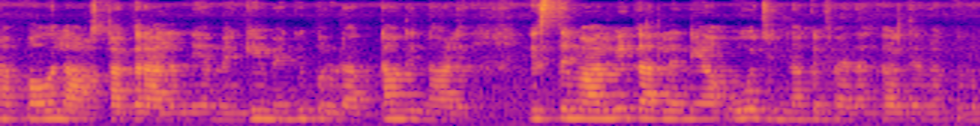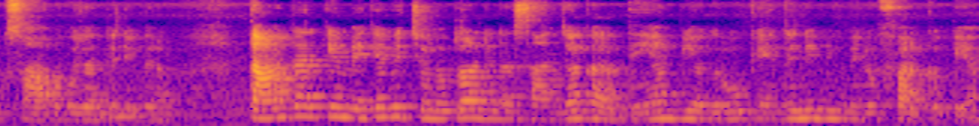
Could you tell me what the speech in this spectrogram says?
ਆਪਾਂ ਉਹ ਇਲਾਜ ਤਾਂ ਕਰਾ ਲੈਂਦੇ ਆ ਮਹਿੰਗੇ ਮਹਿੰਗੇ ਪ੍ਰੋਡਕਟਾਂ ਦੇ ਨਾਲ ਇਸਤੇਮਾਲ ਵੀ ਕਰ ਲੈਂਦੇ ਆ ਉਹ ਜਿੰਨਾ ਕੁ ਫਾਇਦਾ ਕਰਦੇ ਉਹਨਾਂ ਕੁ ਨੁਕਸਾਨ ਹੋ ਜਾਂਦੇ ਨੇ ਫਿਰ। ਤਾਂ ਕਰਕੇ ਮੈਂ ਕਿਹਾ ਵੀ ਚਲੋ ਤੁਹਾਡੇ ਨਾਲ ਸਾਂਝਾ ਕਰਦੇ ਆ ਵੀ ਅਗਰ ਉਹ ਕਹਿੰਦੇ ਨੇ ਵੀ ਮੈਨੂੰ ਫ਼ਰਕ ਪਿਆ।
